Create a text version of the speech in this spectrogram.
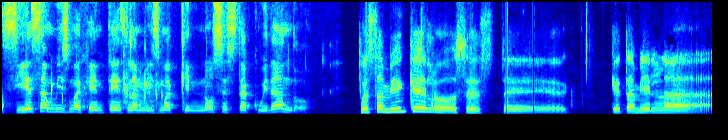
si esa misma gente es la misma que no se está cuidando? Pues también que los, este, que también la,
